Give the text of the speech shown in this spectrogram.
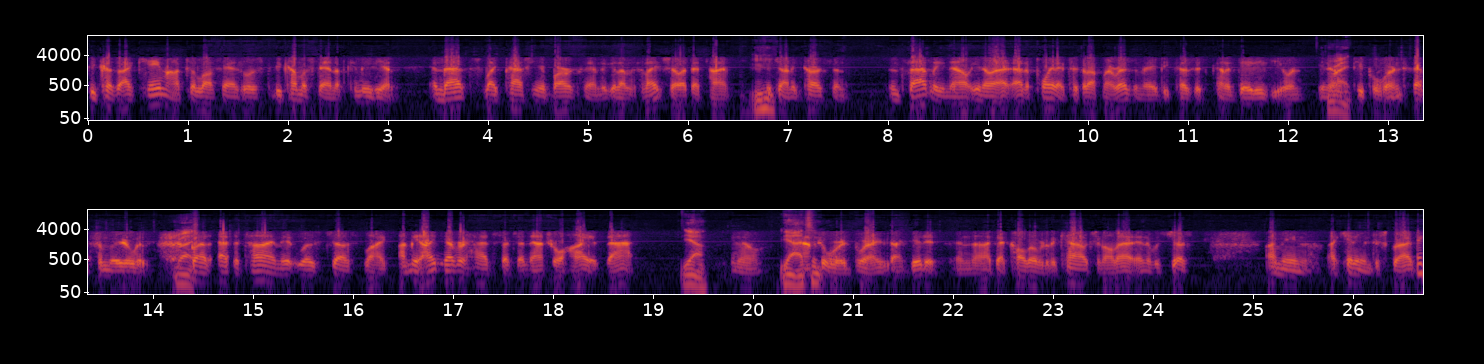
because I came out to Los Angeles to become a stand-up comedian, and that's like passing your bar exam to get on the Tonight Show at that time with Johnny Carson. And sadly, now you know, at, at a point, I took it off my resume because it kind of dated you, and you know, Right. people weren't that familiar with. Right. But at the time, it was just like, I mean, I never had such a natural high as that. Yeah. You know, Yeah, it's a- afterwards, where I, I did it, and uh, I got called over to the couch and all that, and it was just. I mean, I can't even describe the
